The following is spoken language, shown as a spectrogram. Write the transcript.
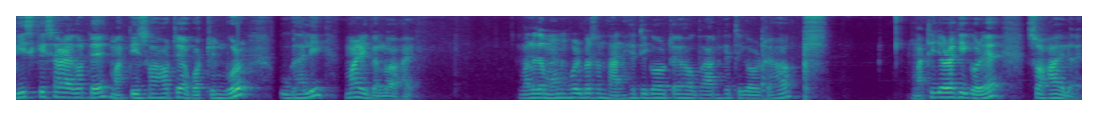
বীজ সিঁচাৰ আগতে মাটি চহাওঁতে অপতৃণবোৰ উঘালি মাৰি পেলোৱা হয়। তোমালোকে মন কৰিবাচোন ধান খেতি কৰোঁতে হওক বা আন খেতি কৰোঁতে হওক। মাটিডৰা কি কৰে? চহাই লয়।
